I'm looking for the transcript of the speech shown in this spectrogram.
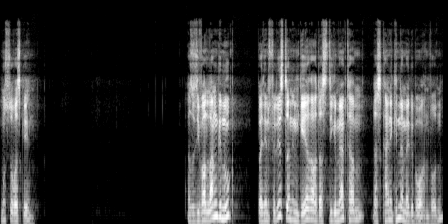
muss sowas gehen? Also sie war lang genug bei den Philistern in Gera, dass die gemerkt haben, dass keine Kinder mehr geboren wurden,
